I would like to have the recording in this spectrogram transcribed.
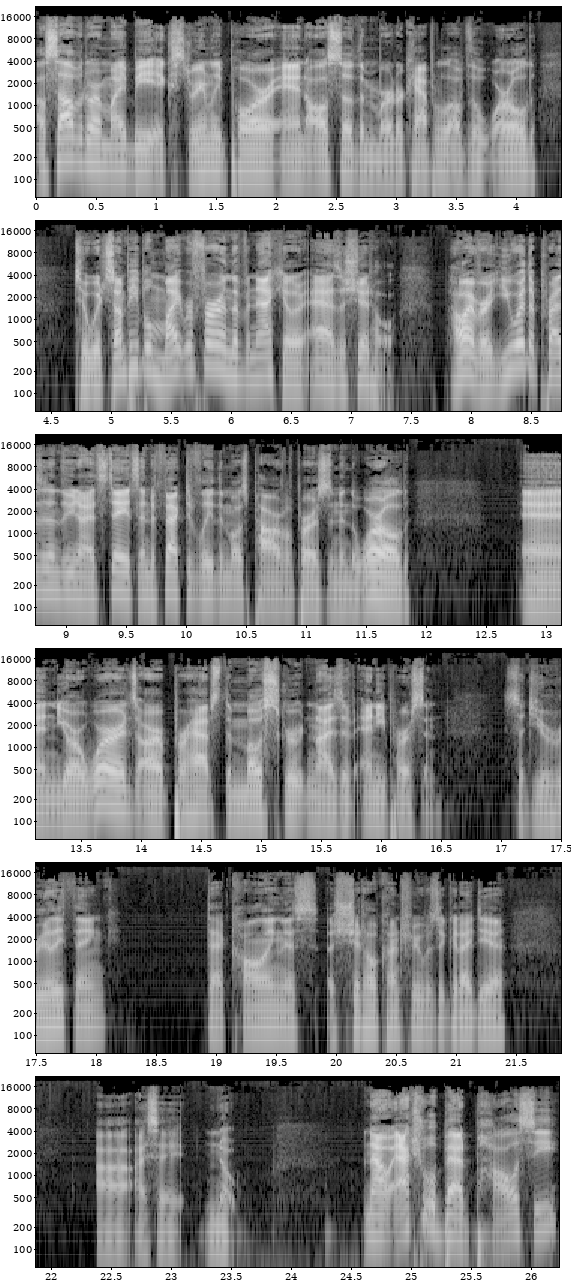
El Salvador might be extremely poor and also the murder capital of the world, to which some people might refer in the vernacular as a shithole. However, you are the president of the United States and effectively the most powerful person in the world, and your words are perhaps the most scrutinized of any person. So, do you really think that calling this a shithole country was a good idea? Uh, I say no. Now, actual bad policy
